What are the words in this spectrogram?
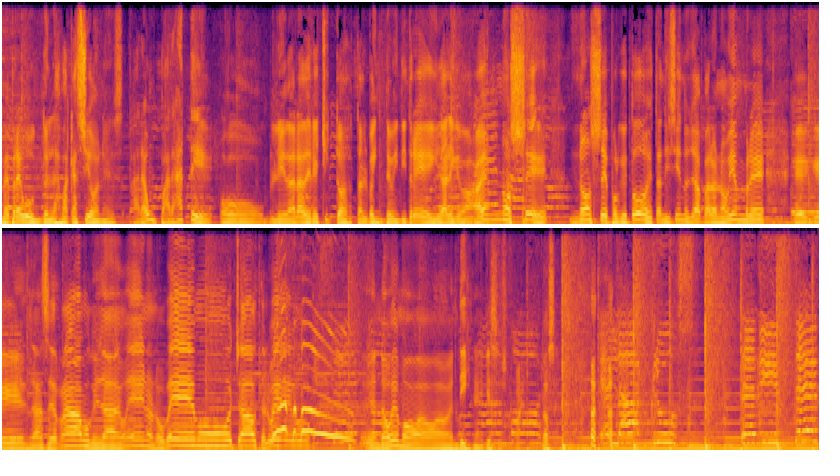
Me pregunto, en las vacaciones, ¿hará un parate o le dará derechito hasta el 2023 y dale que va? eh? No sé, no sé, porque todos están diciendo ya para noviembre eh, que ya cerramos, que ya, bueno, nos vemos, chao, hasta luego. Eh, nos vemos en Disney, qué sé yo, bueno, no sé. En la cruz te diste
